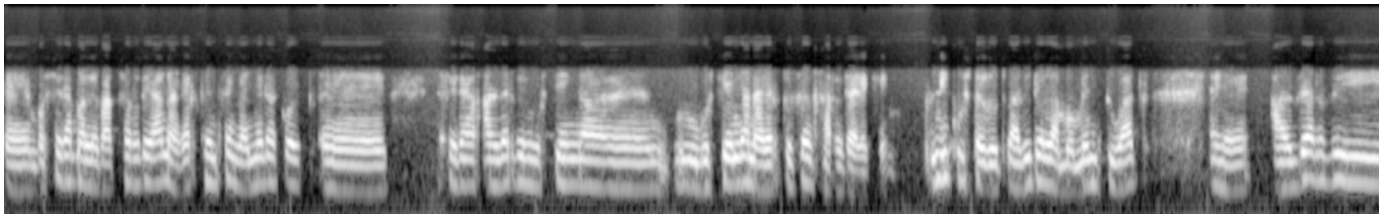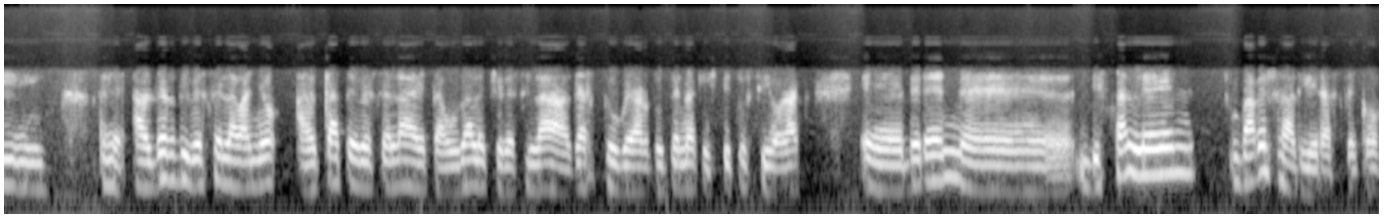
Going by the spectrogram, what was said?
e, bozera male batzordean agertzen zen gainerako e, zera alderdi guztien, guztien agertu zen jarrerarekin. Nik uste dut badirela momentuak e, alderdi e, alderdi bezala baino alkate bezala eta udaletxe bezala agertu behar dutenak instituzioak e, beren e, biztanleen babesa adierazteko.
